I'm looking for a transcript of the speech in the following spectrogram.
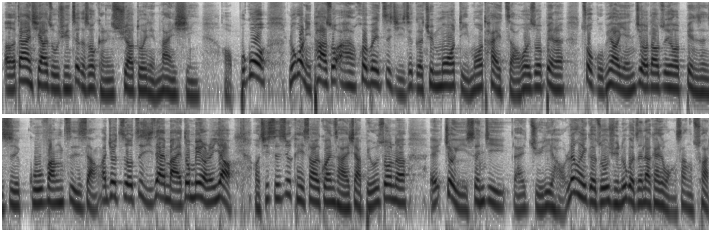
呃，当然其他族群这个时候可能需要多一点耐心。哦，不过如果你怕说啊，会不会自己这个去摸底摸太早，或者说变成做股票研究到最后变成是孤芳自赏，那就只有自己在买，都没有人要。哦，其实就可以稍微观察一下，比如说呢，诶，就以生来举例好，任何一个族群如果真的开始往上窜，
